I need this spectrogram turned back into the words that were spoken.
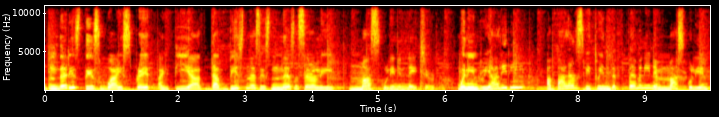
there is this widespread idea that business is necessarily masculine in nature, when in reality, a balance between the feminine and masculine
